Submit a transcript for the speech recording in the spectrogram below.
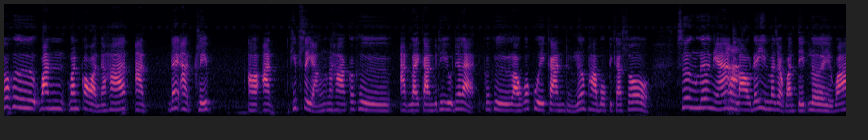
ก็คือวันวันก่อนนะคะอัดได้อัดคลิปอ่าอัดคลิปเสียงนะคะ ก็คืออัดรายการวิทยุนี่แหละ ก็คือเราก็คุยกันถึงเรื่องพาโบปิกัสโซ ซึ่งเรื่องเนี้ยค่ะเราได้ยินมาจากวันติสเลยว่า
